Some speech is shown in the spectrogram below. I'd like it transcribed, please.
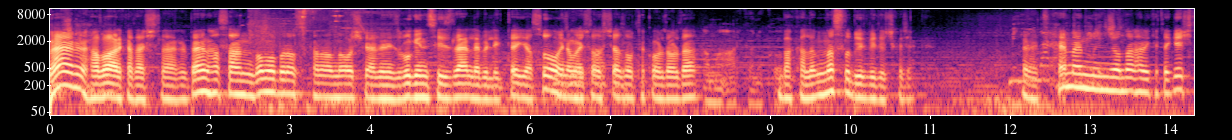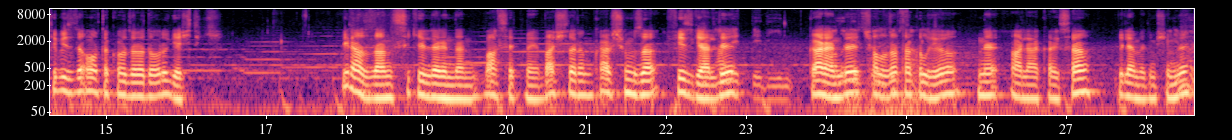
Merhaba arkadaşlar. Ben Hasan. Domo Bros kanalına hoş geldiniz. Bugün sizlerle birlikte Yasuo oynamaya çalışacağız orta koridorda. Bakalım nasıl bir video çıkacak. Evet, hemen milyonlar harekete geçti. Biz de orta koridora doğru geçtik. Birazdan skill'lerinden bahsetmeye başlarım. Karşımıza Fizz geldi. Garen de çalıda takılıyor. Ne alakaysa bilemedim şimdi.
